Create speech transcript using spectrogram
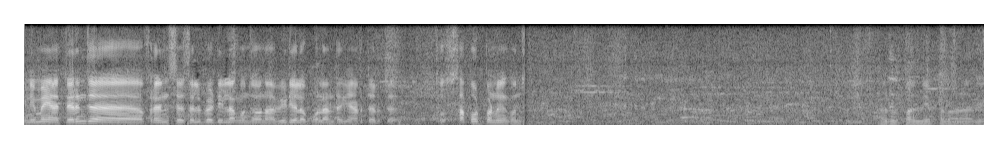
இனிமேல் எனக்கு தெரிஞ்ச ஃப்ரெண்ட்ஸு செலிப்ரிட்டிலாம் கொஞ்சம் நான் வீடியோவில் போகலான்றேன் அடுத்தடுத்து. ஸோ சப்போர்ட் பண்ணுங்கள் கொஞ்சம். அருள் பழனியப்பன் வராரு.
